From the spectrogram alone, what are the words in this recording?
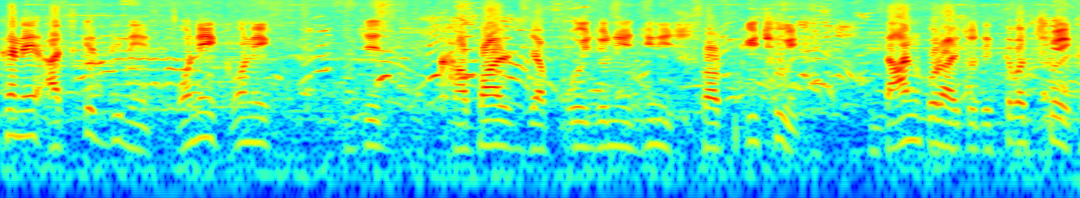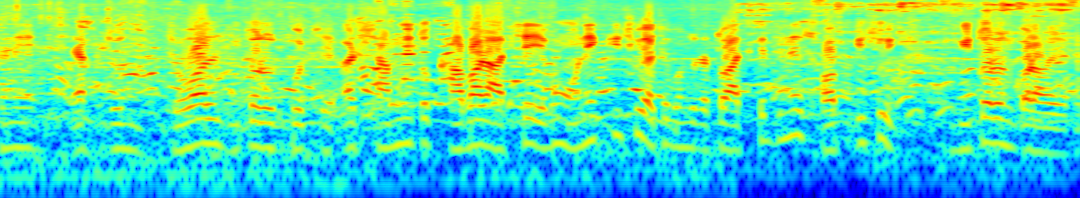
এখানে আজকের দিনে অনেক অনেক যে খাবার যা প্রয়োজনীয় জিনিস সব কিছুই দান করা হয়। তো দেখতে পাচ্ছ, এখানে একজন জল বিতরণ করছে। আর সামনে তো খাবার আছে এবং অনেক কিছুই আছে বন্ধুরা। তো আজকের দিনে সব কিছুই বিতরণ করা হয়েছে।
